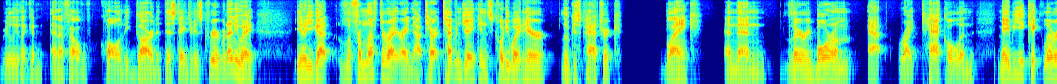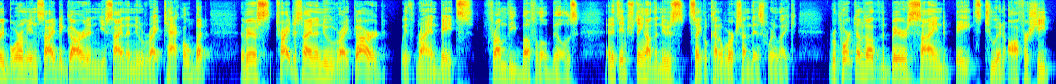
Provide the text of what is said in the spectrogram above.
really like an NFL quality guard at this stage of his career. But anyway, you know, you got from left to right right now: Te- Teven Jenkins, Cody Whitehair, Lucas Patrick, blank, and then Larry Borom at right tackle. And maybe you kick Larry Borom inside to guard and you sign a new right tackle. But the Bears tried to sign a new right guard with Ryan Bates from the Buffalo Bills. And it's interesting how the news cycle kind of works on this, where like report comes out that the Bears signed Bates to an offer sheet.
